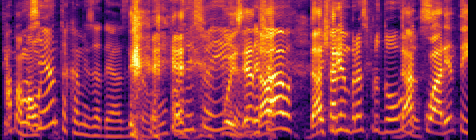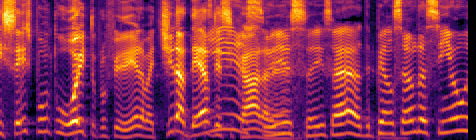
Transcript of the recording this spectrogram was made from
Tem mal- Aposenta a camisa 10, então. Vamos fazer isso aí. Pois é, deixar, dá, dá, deixar tri- lembrança pro dá Douglas. 46,8 pro Ferreira, mas tira 10 desse cara, né? Isso, isso. É, pensando assim, eu,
